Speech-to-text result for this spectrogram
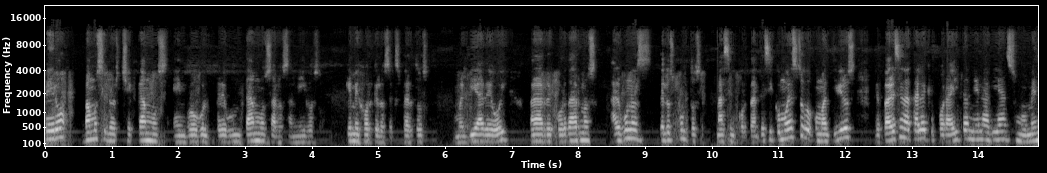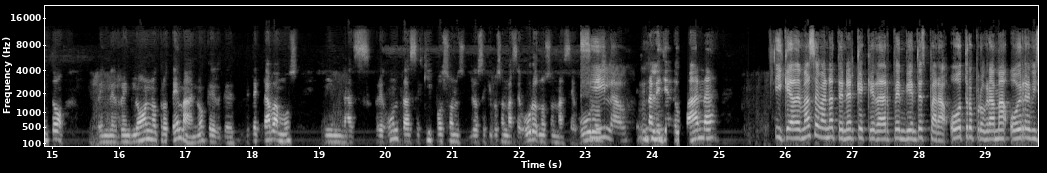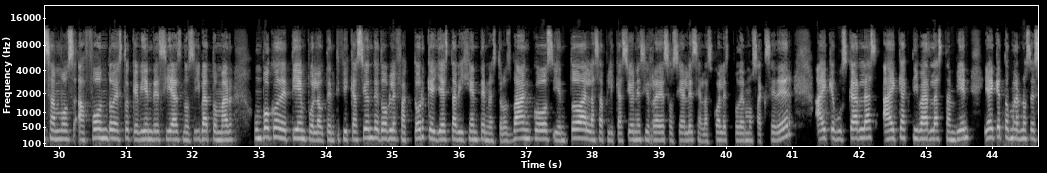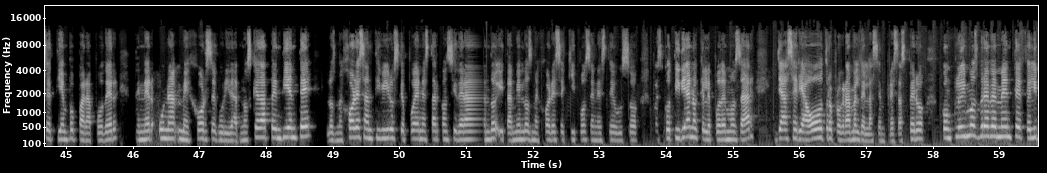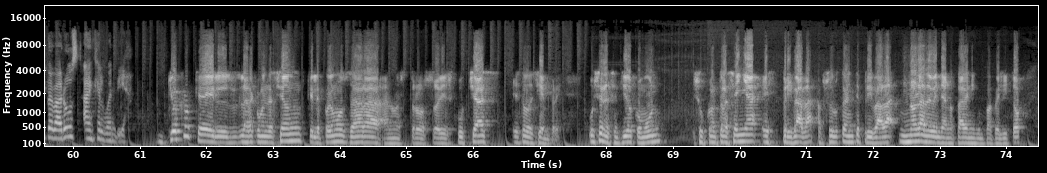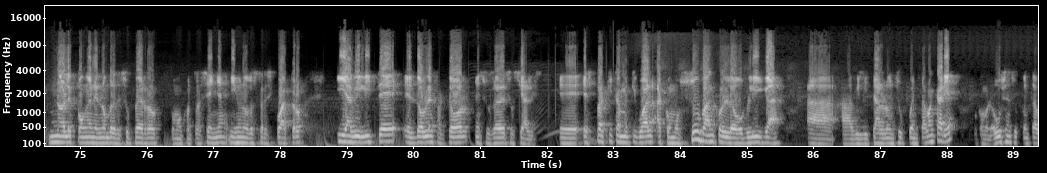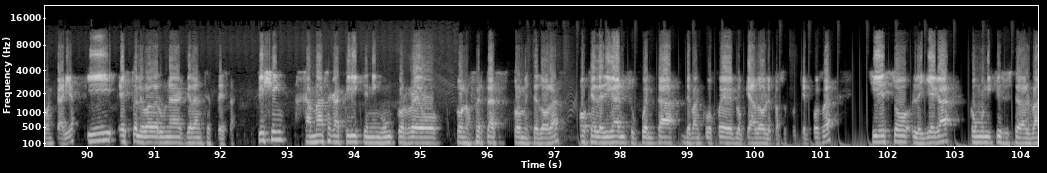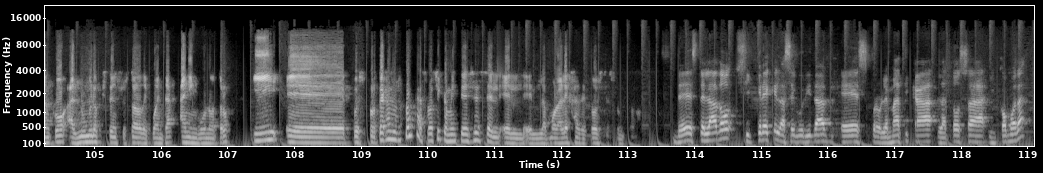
pero vamos y lo checamos en Google, preguntamos a los amigos, qué mejor que los expertos como el día de hoy, para recordarnos algunos de los puntos más importantes. Y como esto, como antivirus, me parece, Natalia, que por ahí también había en su momento en el renglón otro tema, ¿no? Que, detectábamos en las preguntas, equipos son, los equipos son más seguros, no son más seguros. Sí, Una leyenda humana y que además se van a tener que quedar pendientes para otro programa. Hoy revisamos a fondo esto que bien decías, nos iba a tomar un poco de tiempo, la autentificación de doble factor que ya está vigente en nuestros bancos y en todas las aplicaciones y redes sociales en las cuales podemos acceder. Hay que buscarlas, hay que activarlas también y hay que tomarnos ese tiempo para poder tener una mejor seguridad. Nos queda pendiente los mejores antivirus que pueden estar considerando y también los mejores equipos en este uso pues, cotidiano que le podemos dar. Ya sería otro programa el de las empresas. Pero concluimos brevemente, Felipe Barús, Ángel, buen día. Yo creo que la recomendación que le podemos dar a, a nuestros escuchas es lo de siempre. Usen el sentido común, su contraseña es privada, absolutamente privada, no la deben de anotar en ningún papelito, no le pongan el nombre de su perro como contraseña, ni 1, 2, 3, 4 y habilite el doble factor en sus redes sociales. Eh, es prácticamente igual a como su banco le obliga a, habilitarlo en su cuenta bancaria, o como lo usa en su cuenta bancaria, y esto le va a dar una gran certeza. Phishing jamás haga clic en ningún correo con ofertas prometedoras o que le digan su cuenta de banco fue bloqueado o le pasó cualquier cosa. Si eso le llega, comuníquese usted al banco, al número que esté en su estado de cuenta, a ningún otro y eh, pues protejan sus cuentas. Básicamente esa es el, la moraleja de todo este asunto. De este lado, si cree que la seguridad es problemática, latosa, incómoda,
